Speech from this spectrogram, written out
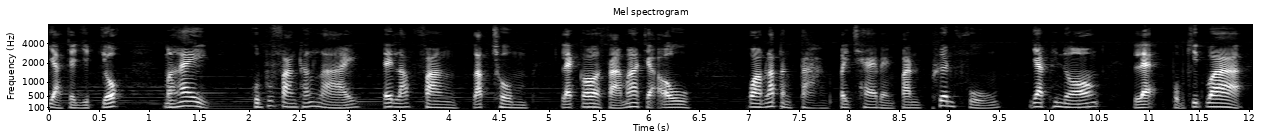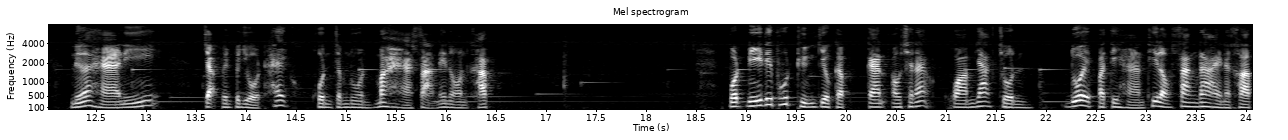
อยากจะหยิบยก มาให้คุณผู้ฟังทั้งหลายได้รับฟัง รับชม และก็สามารถจะเอาความลับต่างๆ ไปแชร์แบ่งปันเพื่อนฝูงญาติพี่น้อง และผมคิดว่า เนื้อหานี้จะเป็นประโยชน์ให้คนจำนวนมหาศาลแน่นอนครับ บทนี้ได้พูดถึงเกี่ยวกับการเอาชนะความยากจนด้วยปฏิหารที่เราสร้างได้นะครับ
